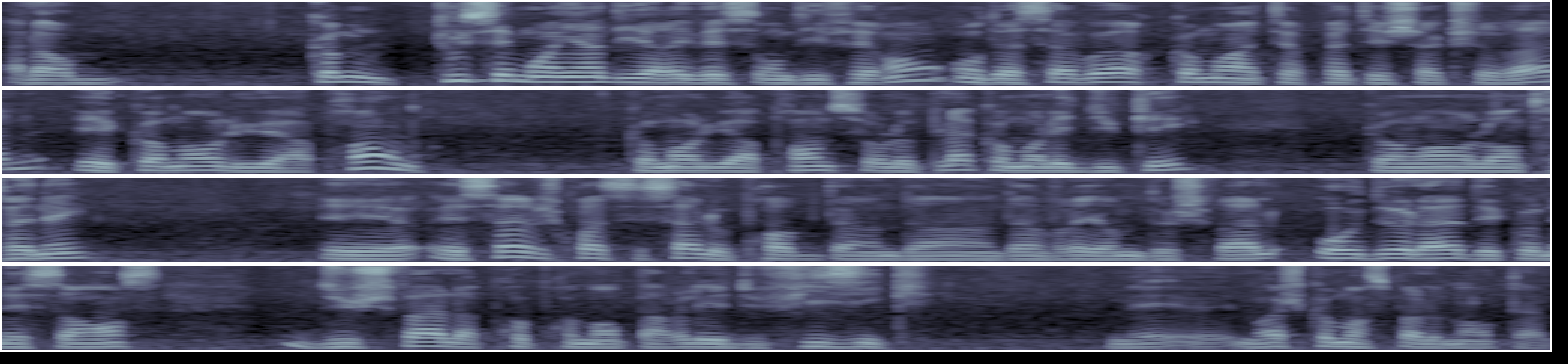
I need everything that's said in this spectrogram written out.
Alors, comme tous ces moyens d'y arriver sont différents, on doit savoir comment interpréter chaque cheval et comment lui apprendre, comment lui apprendre sur le plat, comment l'éduquer, comment l'entraîner. Et, ça, je crois, c'est ça le propre d'un vrai homme de cheval, au-delà des connaissances du cheval à proprement parler, du physique. Mais euh, moi, je commence par le mental.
